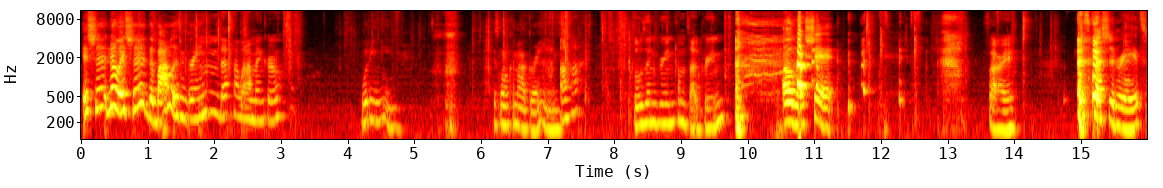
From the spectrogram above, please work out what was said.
It should. No, it should. The bottle isn't green. Mm, that's not what I meant, girl. What do you mean? It's gonna come out green. Uh huh. Goes in green, comes out green. Oh, like shit. Sorry. This question reads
